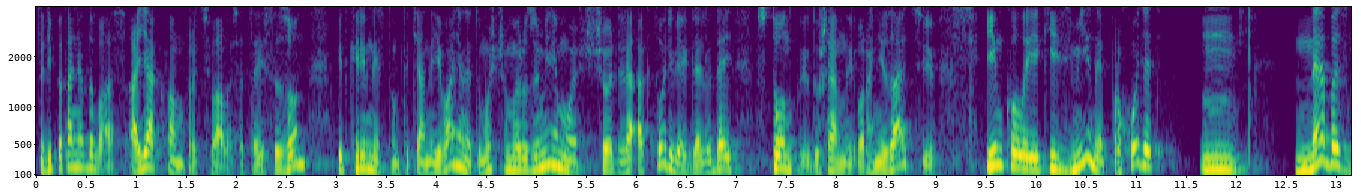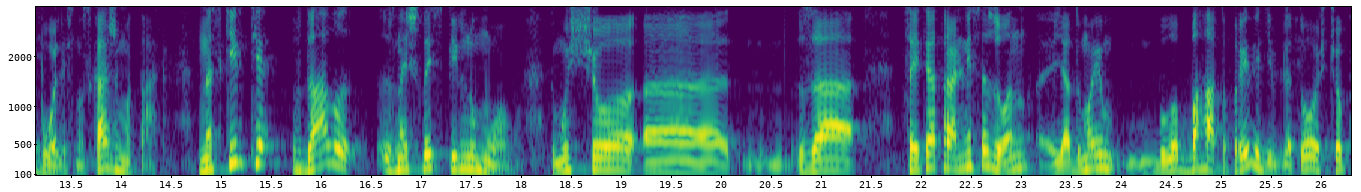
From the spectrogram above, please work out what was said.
тоді- питання до вас. А як вам працювалося цей сезон під керівництвом Тетяни Іванівни? Тому що ми розуміємо, що для акторів, як для людей з тонкою душевною організацією, інколи якісь зміни проходять не безболісно, скажімо так. Наскільки вдало знайшли спільну мову? Тому що е, за цей театральний сезон, е, я думаю, було багато привідів для того, щоб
